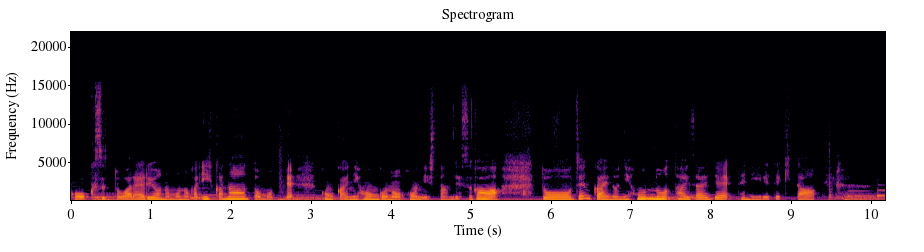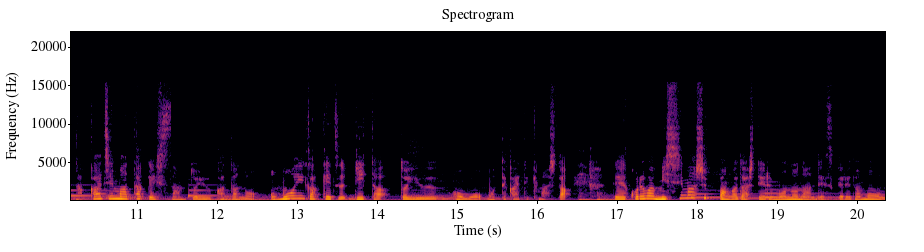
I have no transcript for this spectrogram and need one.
こうクスッと笑えるようなものがいいかなと思って今回日本語の本にしたんですがと前回の日本の滞在で手に入れてきた中島武さんという方の「思いがけずリタ」という本を持って帰ってきましたでこれは三島出版が出しているものなんですけれども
